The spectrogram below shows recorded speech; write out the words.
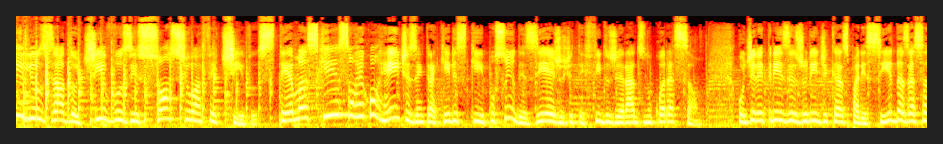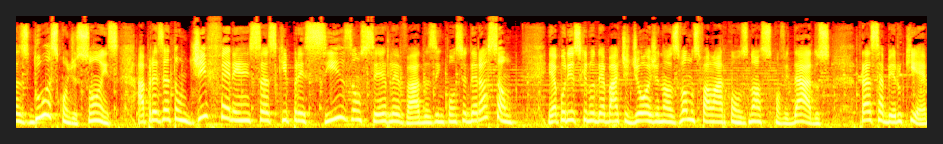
Filhos adotivos e socioafetivos. Temas que são recorrentes entre aqueles que possuem o desejo de ter filhos gerados no coração. Com diretrizes jurídicas parecidas, essas duas condições apresentam diferenças que precisam ser levadas em consideração. E é por isso que no debate de hoje nós vamos falar com os nossos convidados para saber o que é,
